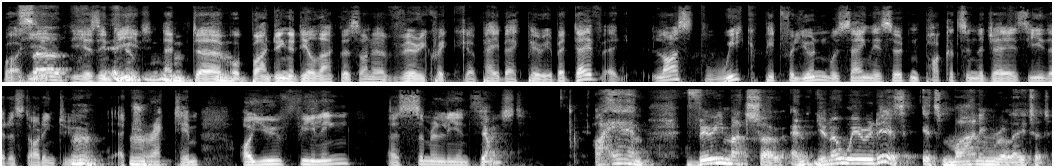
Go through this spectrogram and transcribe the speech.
Well, he, so, he is indeed, and uh, by doing a deal like this on a very quick uh, payback period. But Dave, uh, last week, Viljoen was saying there's certain pockets in the JSE that are starting to mm, attract mm. him. Are you feeling uh, similarly enthused? Yep. I am very much so. And you know where it is? It's mining related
